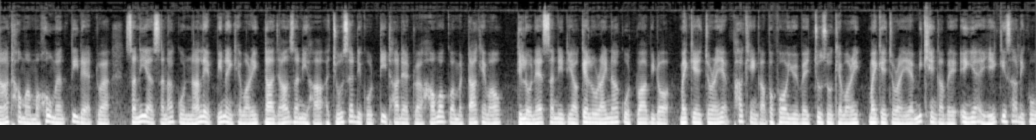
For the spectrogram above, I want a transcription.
နားထောင်မှာမဟုတ်မှန်းသိတဲ့အတွက် Sunny ရဲ့ဆန္ဒကိုနားလည်ပေးနိုင်ခဲ့ပါရီဒါကြောင့် Sunny ဟာအကျိုးဆက်တွေကိုတိထားတဲ့အတွက် Howard ကမတားခဲ့ပါဘူး ဒီလိုနဲ့ဆန်နီတယောက်ကယ်လိုရိုင်းနာကိုတွားပြီးတော့မိုက်ကယ်ဂျော်ဒန်ရဲ့ဖခင်ကပဖော်ရွေပဲကြိုးဆိုခဲ့ပါရီမိုက်ကယ်ဂျော်ဒန်ရဲ့မိခင်ကပဲအိမ်ရဲ့အရေးကိစ္စတွေကို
